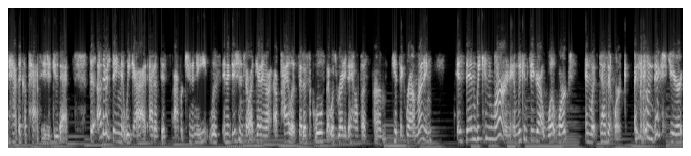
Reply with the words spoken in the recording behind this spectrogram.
had the capacity to do that. The other thing that we got out of this opportunity was, in addition to like getting a, a pilot set of schools that was ready to help us um, hit the ground running, is then we can learn and we can figure out what works and what doesn't work. And so next year,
